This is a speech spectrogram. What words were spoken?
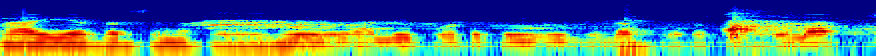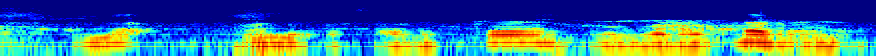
ತಾಯಿಯ ದರ್ಶನ ಪಡೆದು ಅಲ್ಲಿ ಫೋಟೋ ತೆಗೆಯೋದಿಲ್ಲ ಫೋಟೋ ತೆಗೆದಿಲ್ಲ. ಇನ್ನು ಒಂದು ಪ್ರಸಾದಕ್ಕೆ ಹೋಗೋದಕ್ಕೆ ನಡ್ರಿ.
